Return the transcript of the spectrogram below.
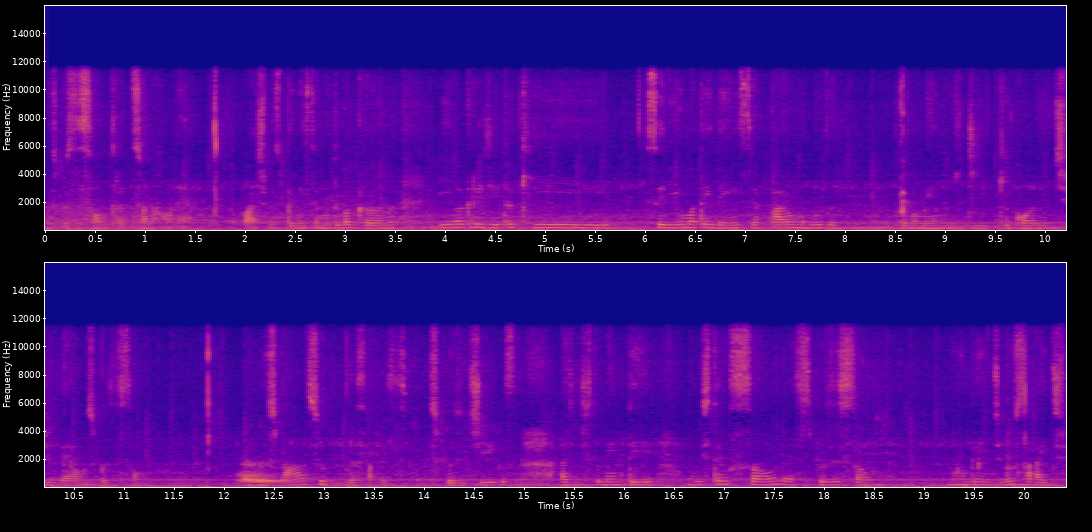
uma exposição tradicional, né? Eu acho uma experiência muito bacana e eu acredito que seria uma tendência para o Musa, pelo menos, de que quando a gente tiver uma exposição no espaço dessas expositivas, a gente também ter uma extensão dessa exposição no ambiente do site.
